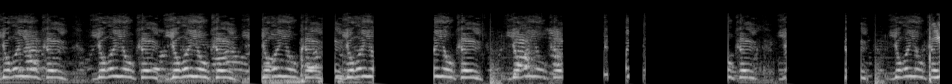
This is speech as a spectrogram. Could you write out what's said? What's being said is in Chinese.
有没有坑？有没有坑？有有坑？有有坑？有有有坑？有有坑？有坑？有有坑？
